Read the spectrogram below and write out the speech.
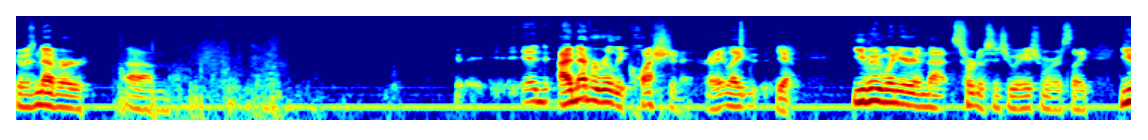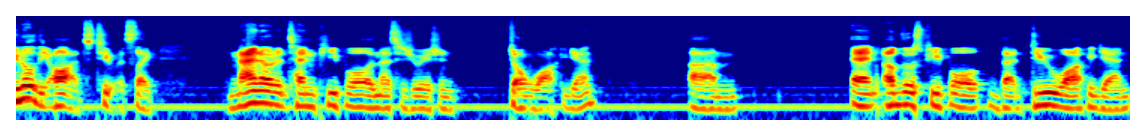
It was never. Um, it, I never really question it, right? Like, Yeah. even when you're in that sort of situation where it's like you know the odds too it's like nine out of ten people in that situation don't walk again um, and of those people that do walk again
